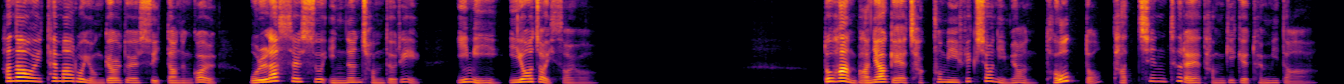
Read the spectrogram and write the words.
하나의 테마로 연결될 수 있다는 걸 몰랐을 수 있는 점들이 이미 이어져 있어요. 또한 만약에 작품이 픽션이면 더욱더 닫힌 틀에 담기게 됩니다.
